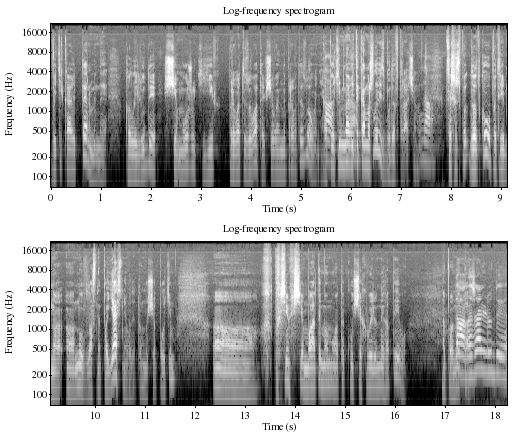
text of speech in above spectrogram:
витікають терміни, коли люди ще можуть їх приватизувати, якщо вони не приватизовані. а потім навіть так. така можливість буде втрачена. Да. Це ж додатково потрібно ну, власне, пояснювати, тому що потім, потім ще матимемо таку ще хвилю негативу. Напевно, Да, так. на жаль, люди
